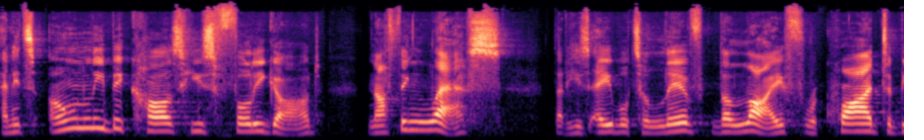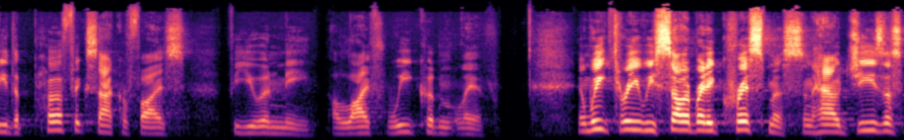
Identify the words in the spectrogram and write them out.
And it's only because he's fully God, nothing less, that he's able to live the life required to be the perfect sacrifice for you and me, a life we couldn't live. In week three, we celebrated Christmas and how Jesus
